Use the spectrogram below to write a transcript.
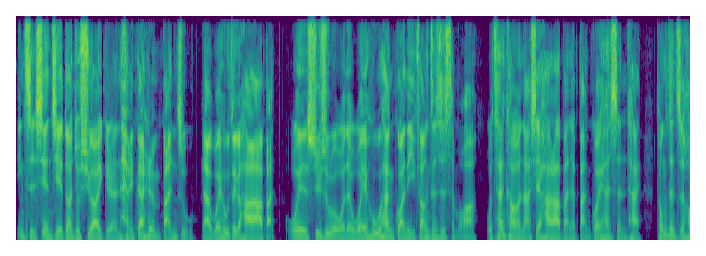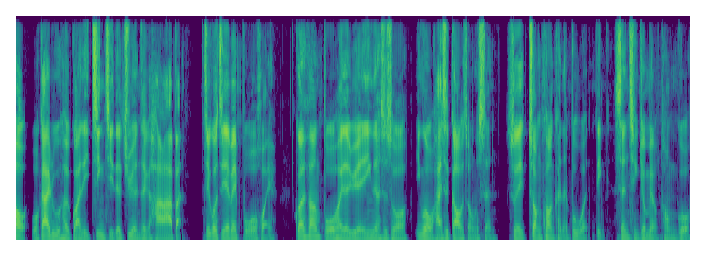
因此现阶段就需要一个人来担任版主，来维护这个哈拉版。我也叙述了我的维护和管理方针是什么啊，我参考了哪些哈拉版的版规和生态，同整之后，我该如何管理晋级的巨人这个哈拉版？结果直接被驳回。官方驳回的原因呢是说，因为我还是高中生，所以状况可能不稳定，申请就没有通过。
